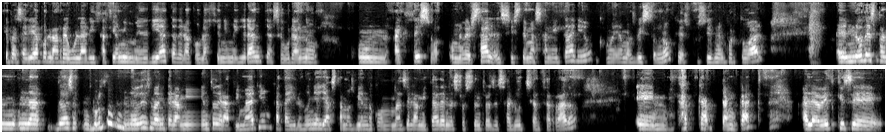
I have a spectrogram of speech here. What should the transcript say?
que pasaría por la regularización inmediata de la población inmigrante, asegurando un acceso universal al sistema sanitario, como ya hemos visto, ¿no? que es posible en Portugal, el no, no, desmantelamiento de la primaria, en Cataluña ya estamos viendo como más de la mitad de nuestros centros de salud se han cerrado, en Cap, Tancat, a la vez que se,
